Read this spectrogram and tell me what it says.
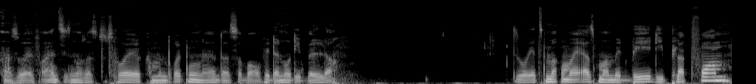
Also F1 ist noch das Tutorial, kann man drücken, ne? Das ist aber auch wieder nur die Bilder. So, jetzt machen wir erstmal mit B die Plattform.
